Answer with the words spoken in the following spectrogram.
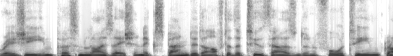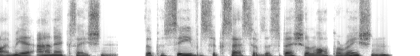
Regime personalization expanded after the 2014 Crimea annexation. The perceived success of the special operation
